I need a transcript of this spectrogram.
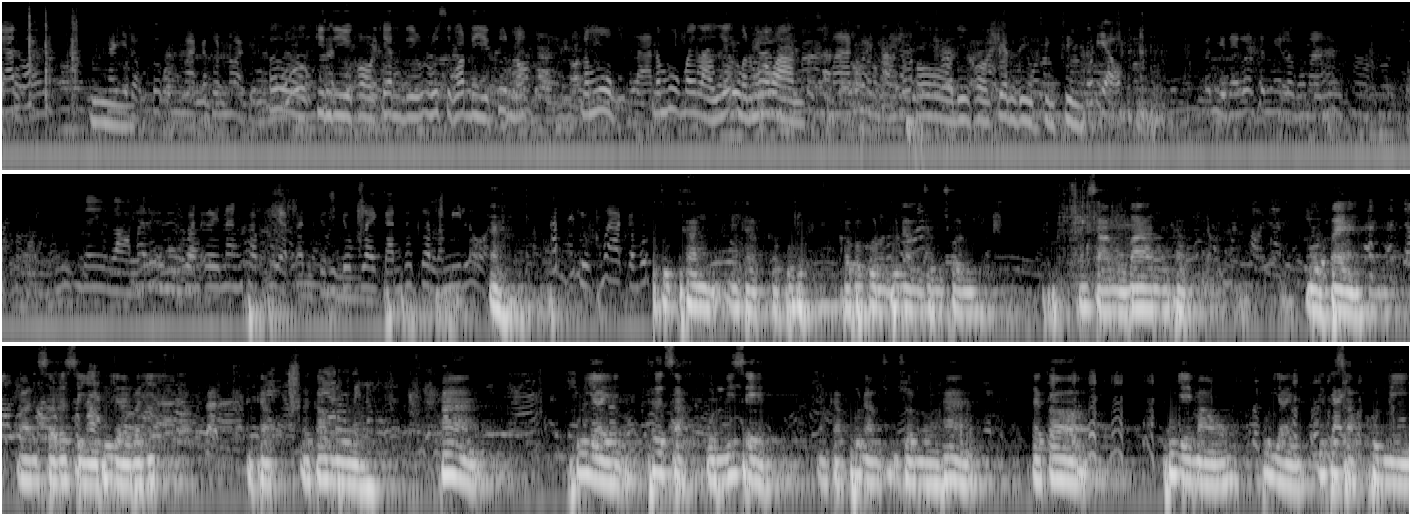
อืมให้ดอกตุ๊กมากกระทนน้อยกว่านั้นเออกินดีคอลลาเจนดีรู้สึกว่าดีขึ้นเนาะน้ำมูกน้ำมูกไม่ไหลเยอะเหมือนเมื่อวานมาก็เป็นในรถโอ้ดีคอลลาเจนดีจริงผู้เดียวเพิ่นอยู่ในรถเพิ่นไม่ลงมาได้หลานเลยควรเอ้ยนั่งพับเพียบกันจนจบรายการก็สั่นละมีรอดอะอันที่ลุกมากกับว่าทุกท่านนะครับขอบพระขอบพระคุณผู้นำชุมชน ทั้งสามหมู่บ้านนะครับ หมู่แปดบ้านสรศรีผู้ใหญ่วณิช นะครับ แล้วก็หมู่ห้าผู้ใหญ่เทิดศักดิ์บุญวิเศษนะครับผู้นำชุมชนหมู่ห้าแล้วก็ผู้ใหญ่เหมาผู้ใหญ่ยุทธศักดิ์คุณมี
